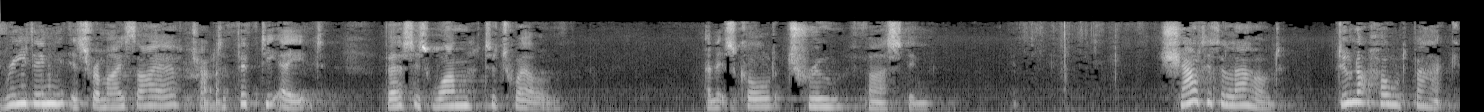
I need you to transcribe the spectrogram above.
reading is from Isaiah chapter 58, verses 1 to 12, and it's called True Fasting. Shout it aloud. Do not hold back.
